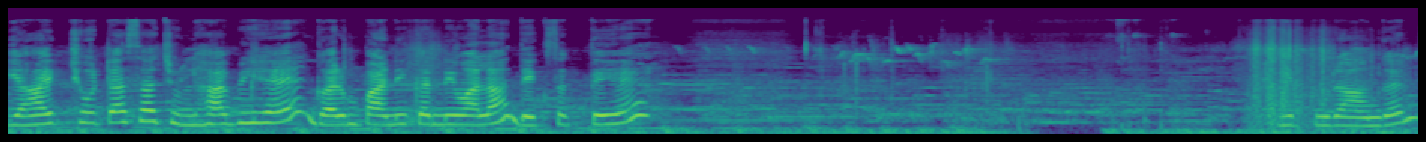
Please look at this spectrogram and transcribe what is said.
यहाँ एक छोटा सा चूल्हा भी है, गर्म पानी करने वाला, देख सकते हैं। ये पूरा आँगन।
